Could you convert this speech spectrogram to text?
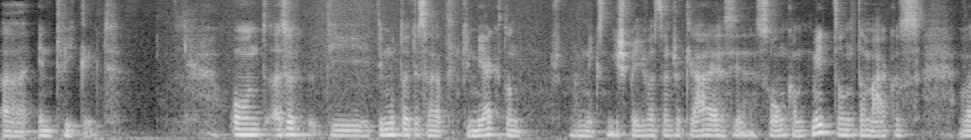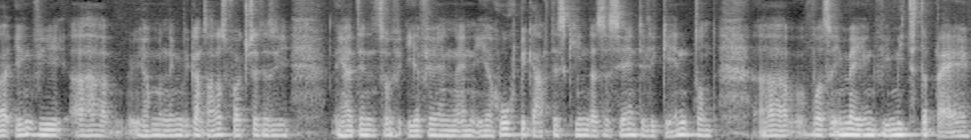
äh, entwickelt. Und also die, die Mutter hat das auch gemerkt und im nächsten Gespräch war es dann schon klar, ihr Sohn kommt mit und der Markus war irgendwie, äh, ich habe mir irgendwie ganz anders vorgestellt, also ich, ich hatte ihn so eher für ein, ein eher hochbegabtes Kind, also sehr intelligent und äh, war so immer irgendwie mit dabei.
